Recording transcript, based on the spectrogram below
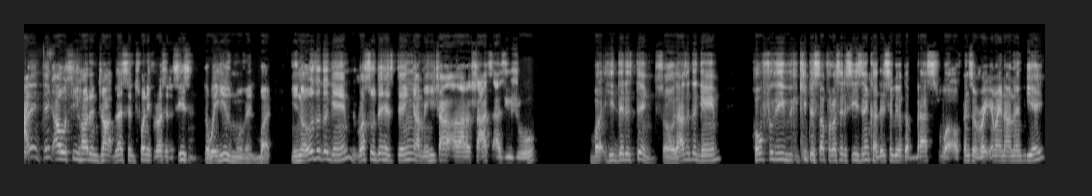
I didn't think I would see Harden drop less than 20 for the rest of the season, the way he was moving. But you know, it was a good game. Russell did his thing. I mean, he shot a lot of shots as usual, but he did his thing. So that was a good game. Hopefully, we can keep this up for the rest of the season because they said we have the best what offensive rating right now in the NBA.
